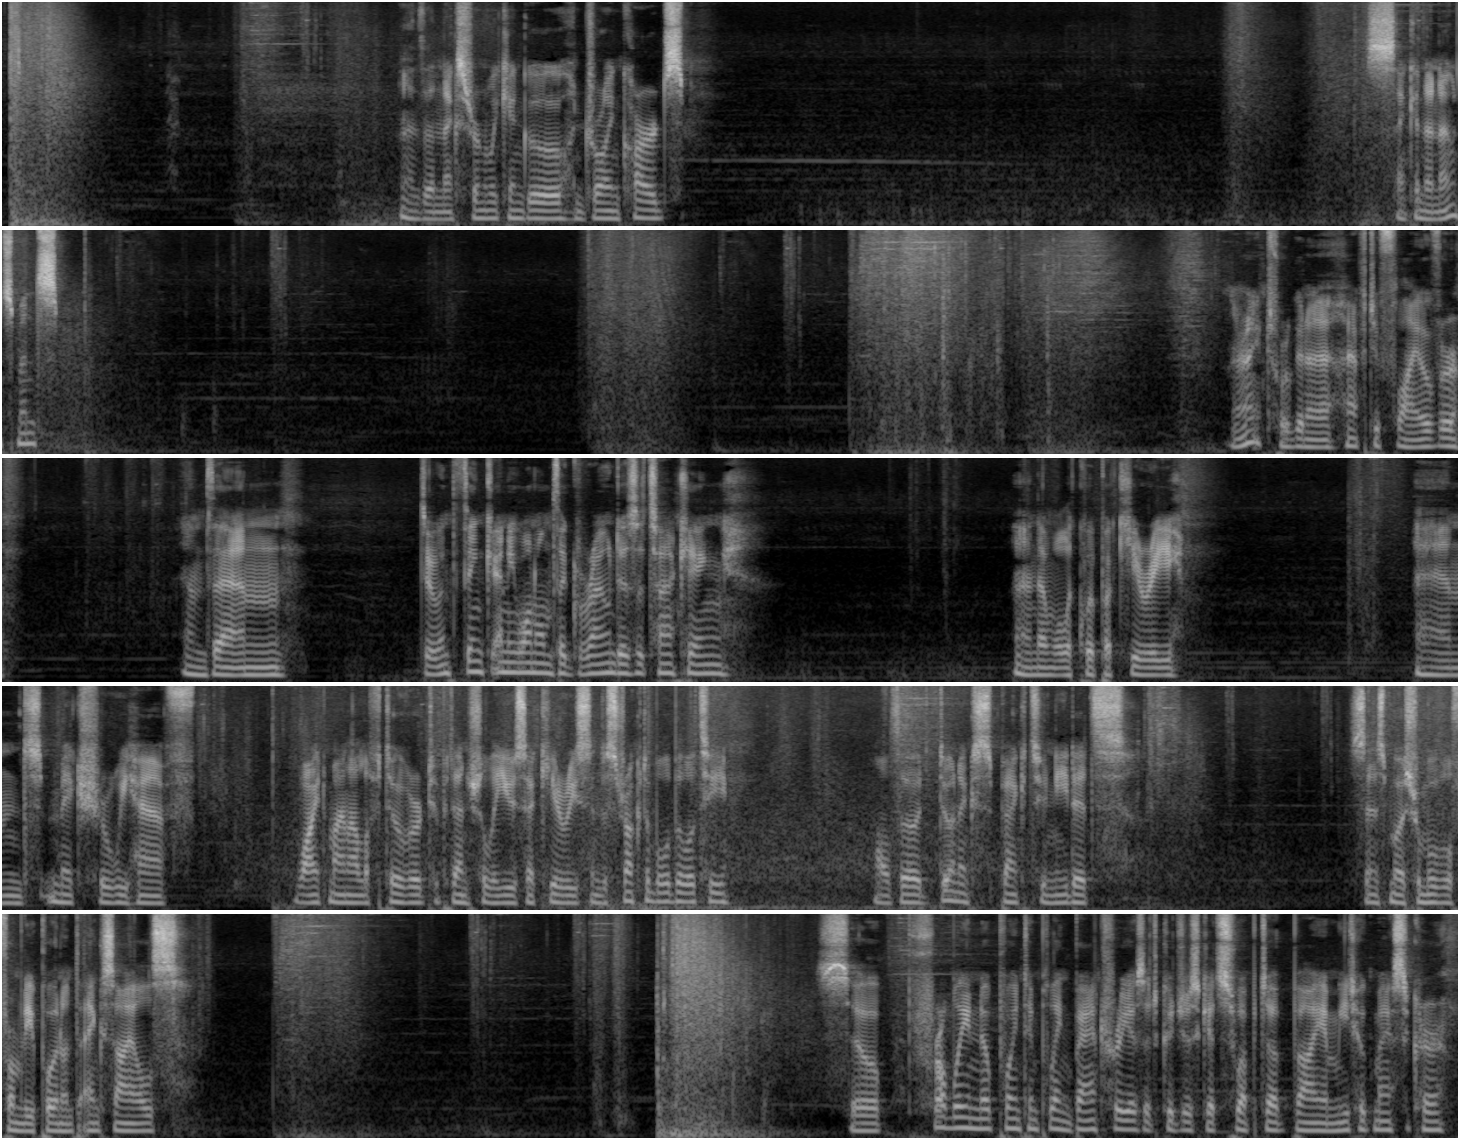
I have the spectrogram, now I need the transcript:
And then next turn we can go drawing cards. Second announcements. Alright, we're gonna have to fly over. And then... Don't think anyone on the ground is attacking. And then we'll equip Akiri and make sure we have white mana left over to potentially use Akiri's indestructible ability. Although don't expect to need it, since most removal from the opponent exiles. So probably no point in playing Battery as it could just get swept up by a Meathook Massacre.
